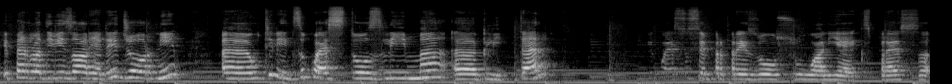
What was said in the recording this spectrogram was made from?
E per la divisoria dei giorni eh, utilizzo questo slim eh, glitter questo sempre preso su AliExpress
